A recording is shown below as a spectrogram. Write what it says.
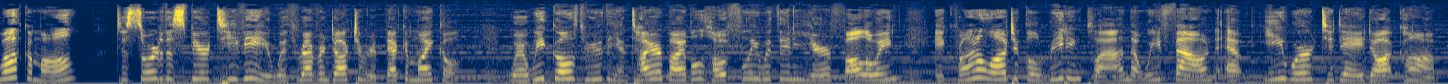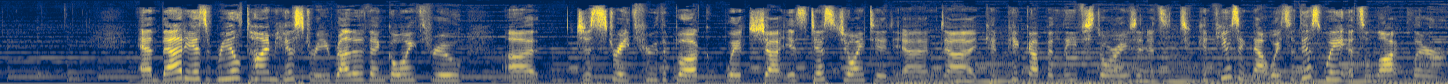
Welcome all to Sword of the Spirit TV with Reverend Dr. Rebecca Michael, where we go through the entire Bible, hopefully within a year, following a chronological reading plan that we found at ewordtoday.com. And that is real time history rather than going through uh, just straight through the book, which uh, is disjointed and uh, can pick up and leave stories, and it's confusing that way. So, this way, it's a lot clearer.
